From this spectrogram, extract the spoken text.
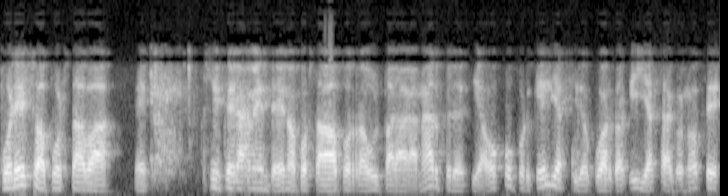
por eso apostaba, eh, sinceramente, no apostaba por Raúl para ganar, pero decía, ojo, porque él ya ha sido cuarto aquí, ya se la conoce.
